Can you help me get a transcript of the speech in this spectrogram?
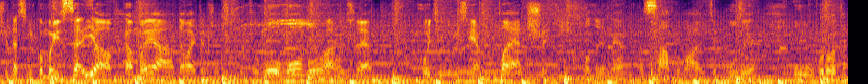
Швидесенько ми із заявками. А давайте вже після цього голу. Адже в ході, друзі, першої хвилини забиваються кули у ворота.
